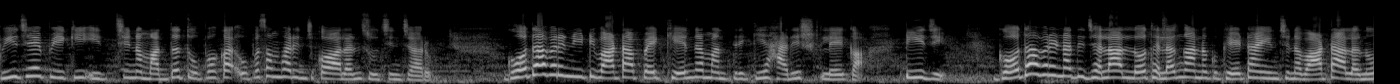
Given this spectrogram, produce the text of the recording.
బీజేపీకి ఇచ్చిన మద్దతు ఉపక ఉపసంహరించుకోవాలని సూచించారు. గోదావరి నీటి వాటాపై కేంద్ర మంత్రికి హరీష్ లేఖ. టీజీ. గోదావరి నది జలాల్లో తెలంగాణకు కేటాయించిన వాటాలను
